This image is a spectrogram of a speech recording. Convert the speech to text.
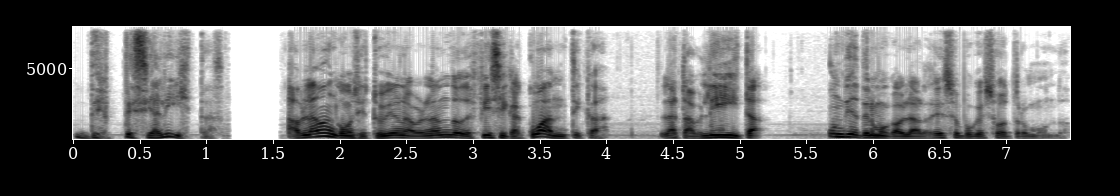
de especialistas. Hablaban como si estuvieran hablando de física cuántica, la tablita. Un día tenemos que hablar de eso porque es otro mundo.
